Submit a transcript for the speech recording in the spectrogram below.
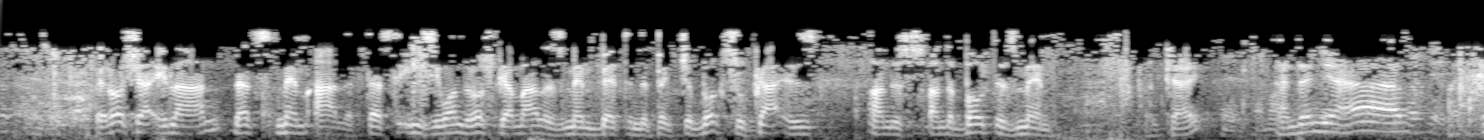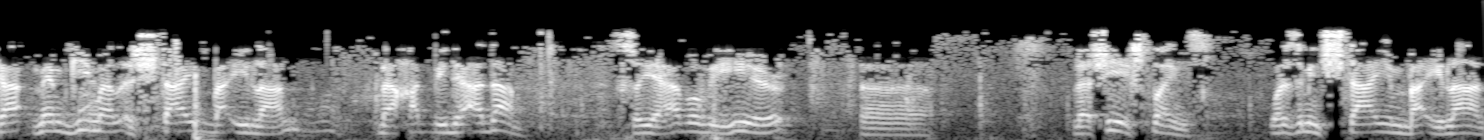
Rosh Ilan, that's Mem Aleph. That's the easy one. Rosh Gamal is Mem Bet in the picture book. Sukkah is on the on the boat is Mem. Okay, and then you have Mem Gimal is Shtayim Ba'ilan, Ba'achat Bide Adam. So you have over here. Uh, Rashi explains. What does it mean? Shtayim Ba'ilan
